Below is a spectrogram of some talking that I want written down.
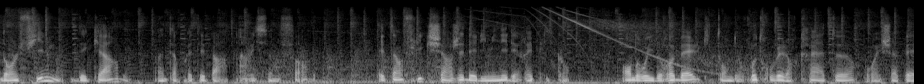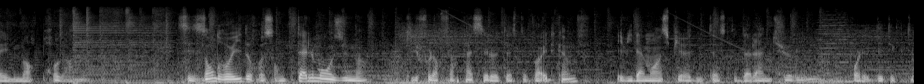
Dans le film, Descartes, interprété par Harrison Ford, est un flic chargé d'éliminer les réplicants, androïdes rebelles qui tentent de retrouver leur créateur pour échapper à une mort programmée. Ces androïdes ressemblent tellement aux humains qu'il faut leur faire passer le test Voidkampf, évidemment inspiré du test d'Alan Turing, pour les détecter.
